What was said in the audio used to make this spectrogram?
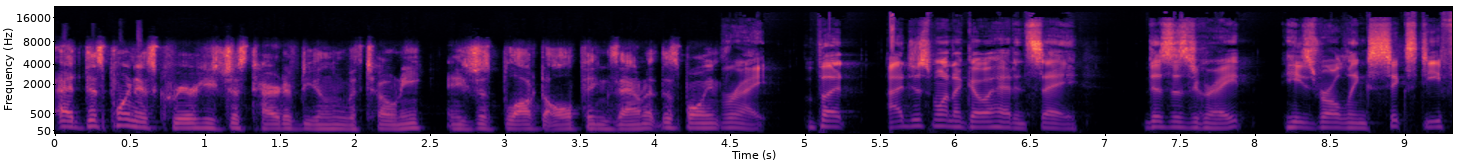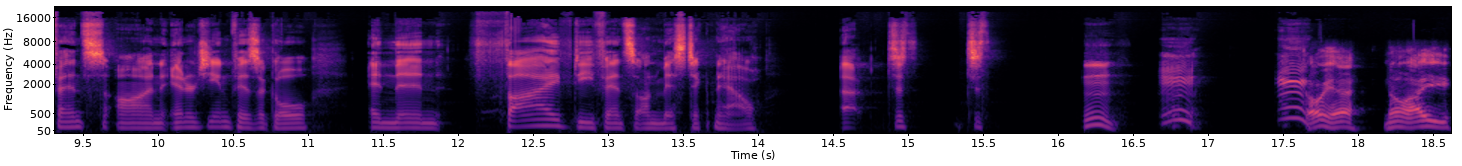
at this point in his career, he's just tired of dealing with Tony, and he's just blocked all things down at this point. Right. But I just want to go ahead and say this is great. He's rolling six defense on energy and physical, and then five defense on mystic now. Uh, just, just, mm, mm, mm. Oh yeah, no, I,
